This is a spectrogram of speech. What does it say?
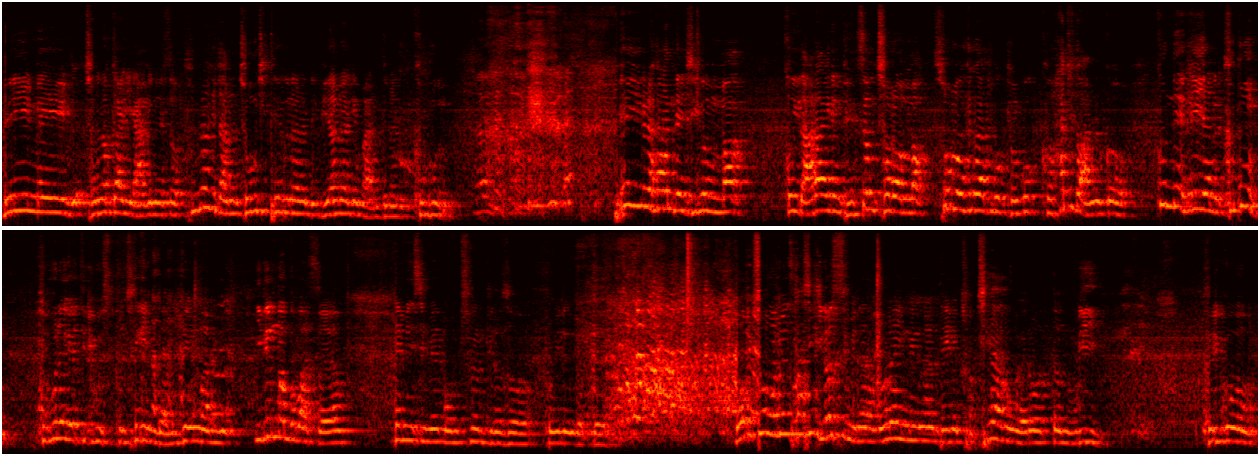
매일매일 저녁까지 야근해서 분명히 나는 정시 퇴근하는데 미안하게 만드는 그분. 회의를 하는데 지금 막 거의 나라 이름 백성처럼 막 서로 해가지고 결국 그 하지도 않을 거 끝내 회의하는 그분. 그분에게 드리고 싶은 책입니다. 200만, 200만 부 봤어요. 혜민심에 멈추면 비로소 보이는 것들. 멈춰보면 사실 이렇습니다. 원래 있는 건 되게 초췌하고 외로웠던 우리. 그리고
